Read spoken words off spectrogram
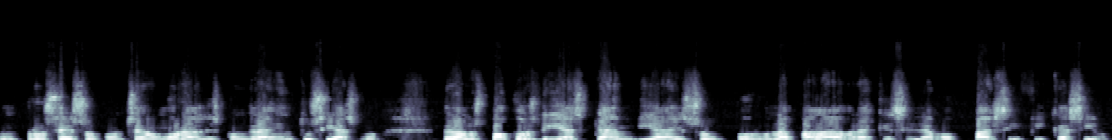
un proceso con Evo Morales con gran entusiasmo, pero a los pocos días cambia eso por una palabra que se llamó pacificación.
